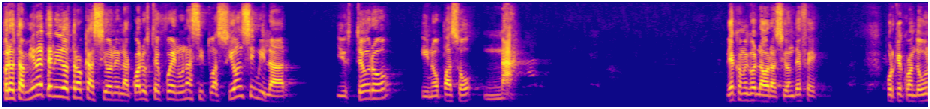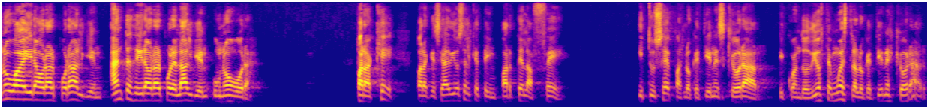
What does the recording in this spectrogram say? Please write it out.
Pero también ha tenido otra ocasión en la cual usted fue en una situación similar y usted oró y no pasó nada. Diga conmigo la oración de fe. Porque cuando uno va a ir a orar por alguien, antes de ir a orar por el alguien, uno ora. ¿Para qué? Para que sea Dios el que te imparte la fe y tú sepas lo que tienes que orar. Y cuando Dios te muestra lo que tienes que orar,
